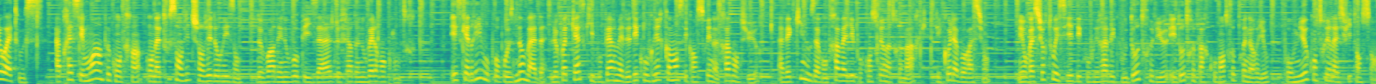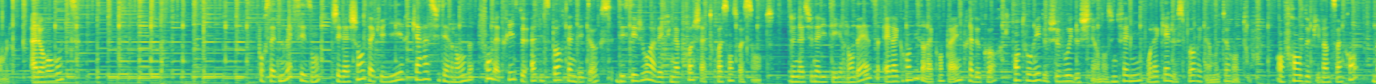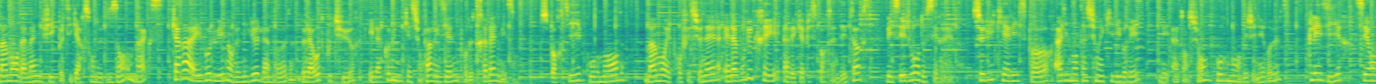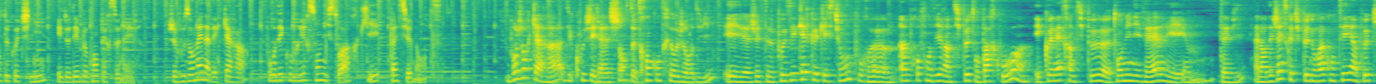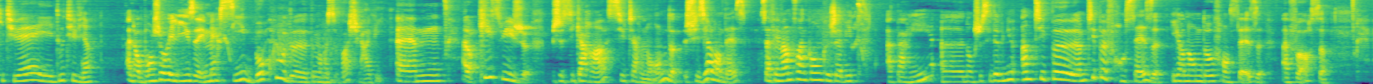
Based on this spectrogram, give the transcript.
Hello à tous. Après ces mois un peu contraints, on a tous envie de changer d'horizon, de voir des nouveaux paysages, de faire de nouvelles rencontres. Escadrille vous propose Nomade, le podcast qui vous permet de découvrir comment s'est construit notre aventure, avec qui nous avons travaillé pour construire notre marque, les collaborations, mais on va surtout essayer de découvrir avec vous d'autres lieux et d'autres parcours entrepreneuriaux pour mieux construire la suite ensemble. Alors en route pour cette nouvelle saison, j'ai la chance d'accueillir Cara Sutherland, fondatrice de Happy Sport and Detox, des séjours avec une approche à 360. De nationalité irlandaise, elle a grandi dans la campagne près de Cork, entourée de chevaux et de chiens dans une famille pour laquelle le sport est un moteur en tout. En France depuis 25 ans, maman d'un magnifique petit garçon de 10 ans, Max, Cara a évolué dans le milieu de la mode, de la haute couture et la communication parisienne pour de très belles maisons. Sportive, gourmande, maman et professionnelle, elle a voulu créer, avec Happy Sport and Detox, les séjours de ses rêves. Celui qui allie sport, alimentation équilibrée, mais attention, gourmande et généreuse, plaisir, séances de coaching et de développement personnel. Je vous emmène avec Cara pour découvrir son histoire qui est passionnante. Bonjour Cara, du coup j'ai la chance de te rencontrer aujourd'hui et je vais te poser quelques questions pour euh, approfondir un petit peu ton parcours et connaître un petit peu euh, ton univers et euh, ta vie. Alors déjà, est-ce que tu peux nous raconter un peu qui tu es et d'où tu viens? Alors bonjour Elise et merci beaucoup de, me recevoir, je suis ravie. alors qui suis-je? Je suis Cara Sutherland, je suis irlandaise. Ça fait 25 ans que j'habite à Paris. Euh, donc je suis devenue un petit peu, un petit peu française, irlando-française à force.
